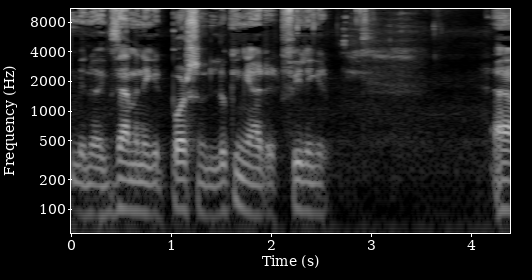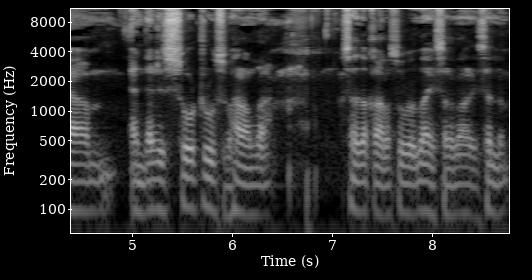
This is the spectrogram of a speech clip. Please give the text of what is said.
you know examining it personally, looking at it, feeling it. Um, and that is so true, subhanAllah. صدق رسول الله صلى الله عليه وسلم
